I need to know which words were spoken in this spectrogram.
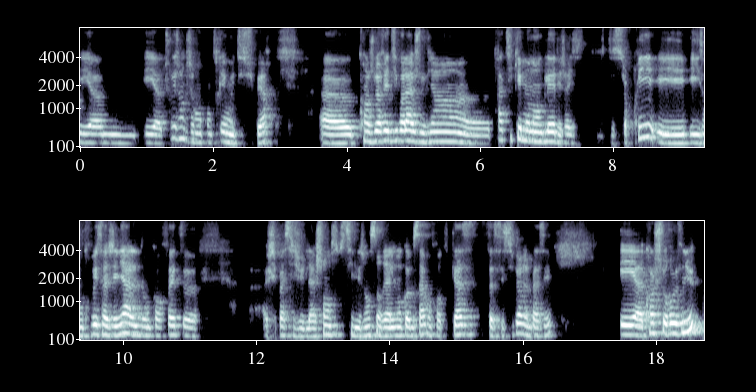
Et tous les gens que j'ai rencontrés ont été super. Euh, quand je leur ai dit, voilà, je viens euh, pratiquer mon anglais, déjà, ils étaient surpris et, ils ont trouvé ça génial. Donc, en fait, euh, je ne sais pas si j'ai eu de la chance ou si les gens sont réellement comme ça, mais en tout cas, ça s'est super bien passé. Et quand je suis revenue,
